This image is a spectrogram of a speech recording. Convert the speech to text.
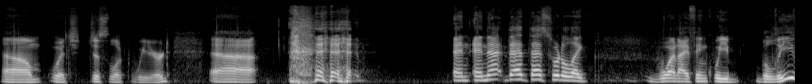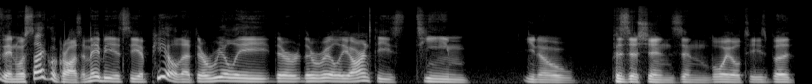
um, which just looked weird. Uh, and and that that that's sort of like what I think we believe in with cyclocross, and maybe it's the appeal that there really there there really aren't these team, you know, positions and loyalties, but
